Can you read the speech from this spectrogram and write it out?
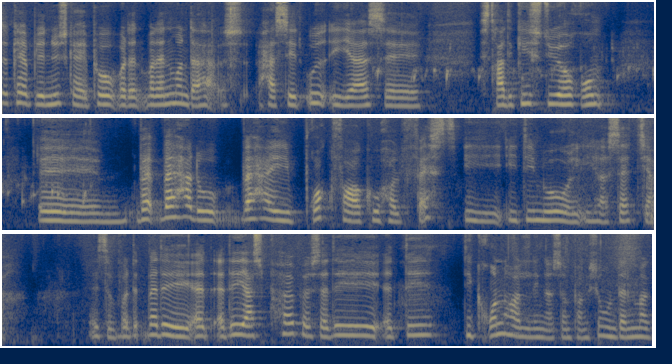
så kan jeg blive nysgerrig på, hvordan, hvordan man der har, har set ud i jeres øh, strategistyrerum. Øh, hvad, hvad, har du, hvad har I brugt for at kunne holde fast i, i de mål, I har sat jer? Altså, hvad, hvad det, er, er det jeres purpose? Er det, er det de grundholdninger, som Pension Danmark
